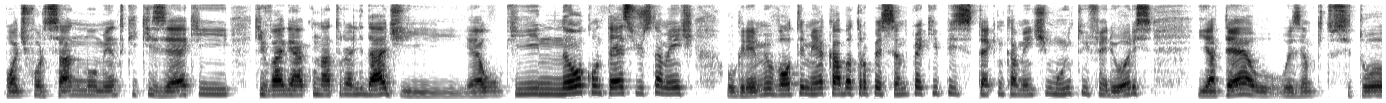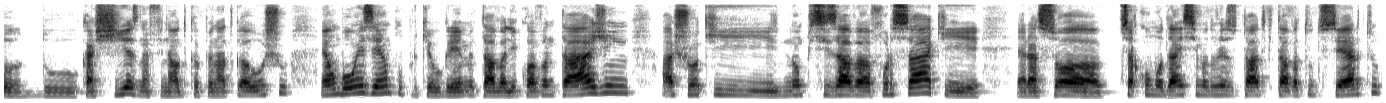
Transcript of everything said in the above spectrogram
pode forçar no momento que quiser, que, que vai ganhar com naturalidade. E é o que não acontece justamente. O Grêmio volta e meia acaba tropeçando para equipes tecnicamente muito inferiores. E até o, o, exemplo que tu citou do Caxias na final do Campeonato Gaúcho é um bom exemplo, porque o Grêmio estava ali com a vantagem, achou que não precisava forçar, que era só se acomodar em cima do resultado que estava tudo certo.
